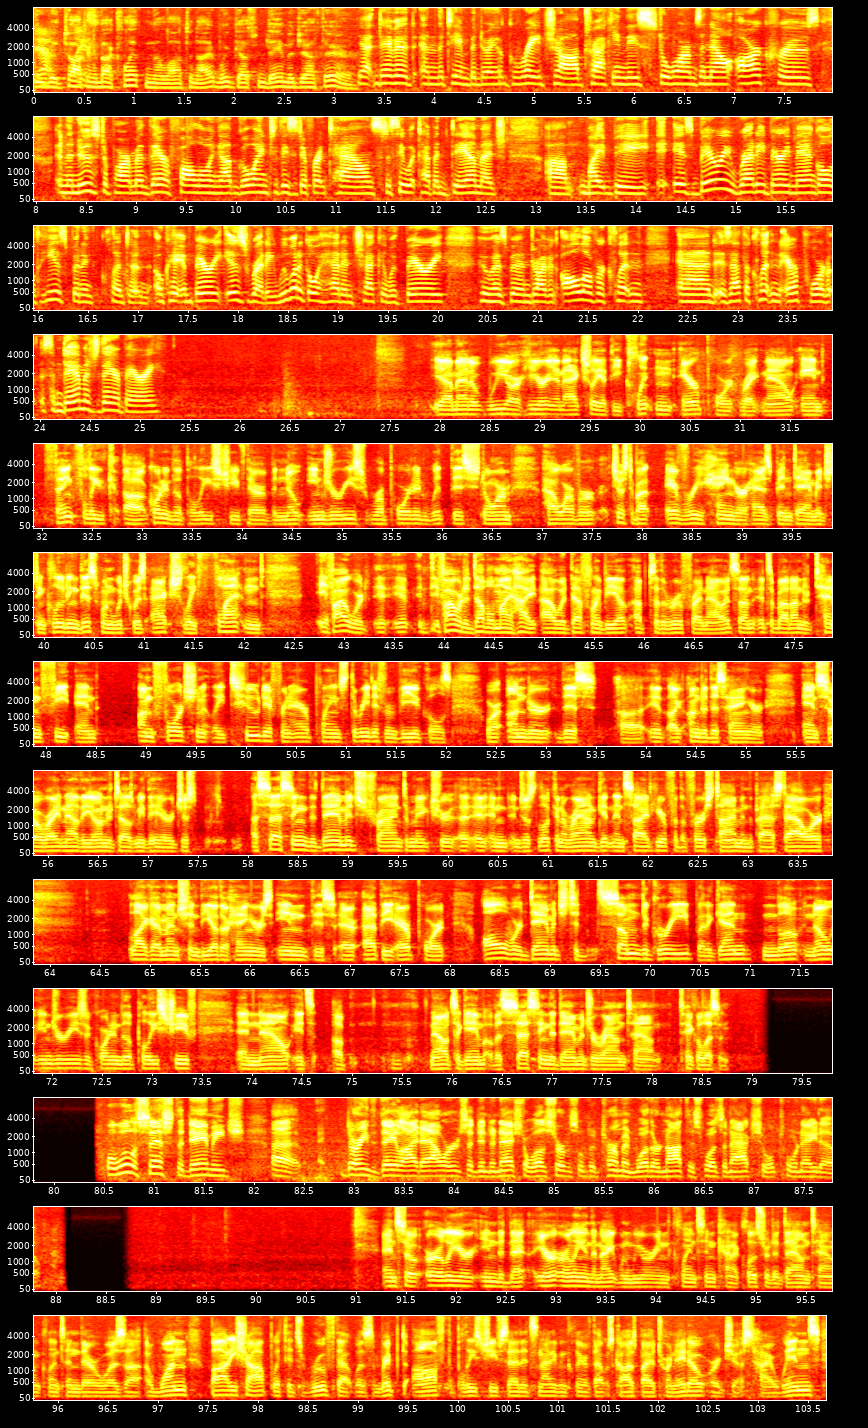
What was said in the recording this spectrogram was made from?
Yeah, We've been talking please. about Clinton a lot tonight. We've got some damage out there. Yeah, David and the team have been doing a great job tracking these storms, and now our crews in the news department, they're following up, going to these different towns to see what type of damage um, might be. Is Barry ready? Barry Mangold, he has been in Clinton. Okay, and Barry is ready. We want to go ahead and check in with Barry, who has been driving all over Clinton and is at the Clinton airport. Some damage there, Barry. Yeah, Amanda, we are here and actually at the Clinton airport right now. And thankfully, uh, according to the police chief, there have been no injuries reported with this storm. However, just about every hangar has been damaged, including this one, which was actually flattened. If I were if, I were to double my height, I would definitely be up, up to the roof right now. It's on, it's about under 10 feet, and unfortunately, two different airplanes, three different vehicles were under this uh, it, like under this hangar, and so right now the owner tells me they are just assessing the damage, trying to make sure, uh, and, and just looking around, getting inside here for the first time in the past hour. Like I mentioned, the other hangars in this air, at the airport all were damaged to some degree, but again, no, no injuries according to the police chief. And now it's a now it's a game of assessing the damage around town. Take a listen. Well, we'll assess the damage uh, during the daylight hours, and then the National Weather Service will determine whether or not this was an actual tornado. And so earlier in the early in the night when we were in Clinton, kind of closer to downtown Clinton, there was a, a one body shop with its roof that was ripped off. The police chief said it's not even clear if that was caused by a tornado or just high winds.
